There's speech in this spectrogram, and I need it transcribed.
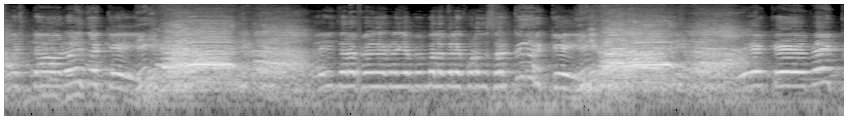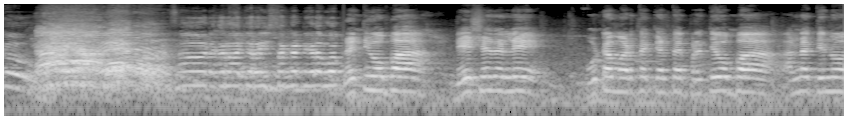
ಭ್ರಷ್ಟ ಆಡಳಿತಕ್ಕೆ ರೈತರ ಬೆಳೆಗಳಿಗೆ ಬೆಂಬಲ ಬೆಲೆ ಕೊಡದ ಸರ್ಕಾರಕ್ಕೆ. ಬೇಕೇ ಬೇಕು? ಕರ್ನಾಟಕ ರಾಜ್ಯ ರೈತ ಸಂಘಟನೆಗಳ ಪ್ರತಿಯೊಬ್ಬ ದೇಶದಲ್ಲಿ ಊಟ ಮಾಡ್ತಕ್ಕಂಥ ಪ್ರತಿಯೊಬ್ಬ ಅನ್ನ ತಿನ್ನುವ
